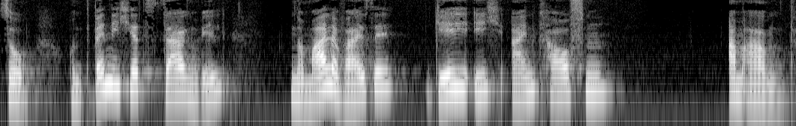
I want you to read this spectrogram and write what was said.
So, und wenn ich jetzt sagen will, Normalerweise gehe ich einkaufen am Abend.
